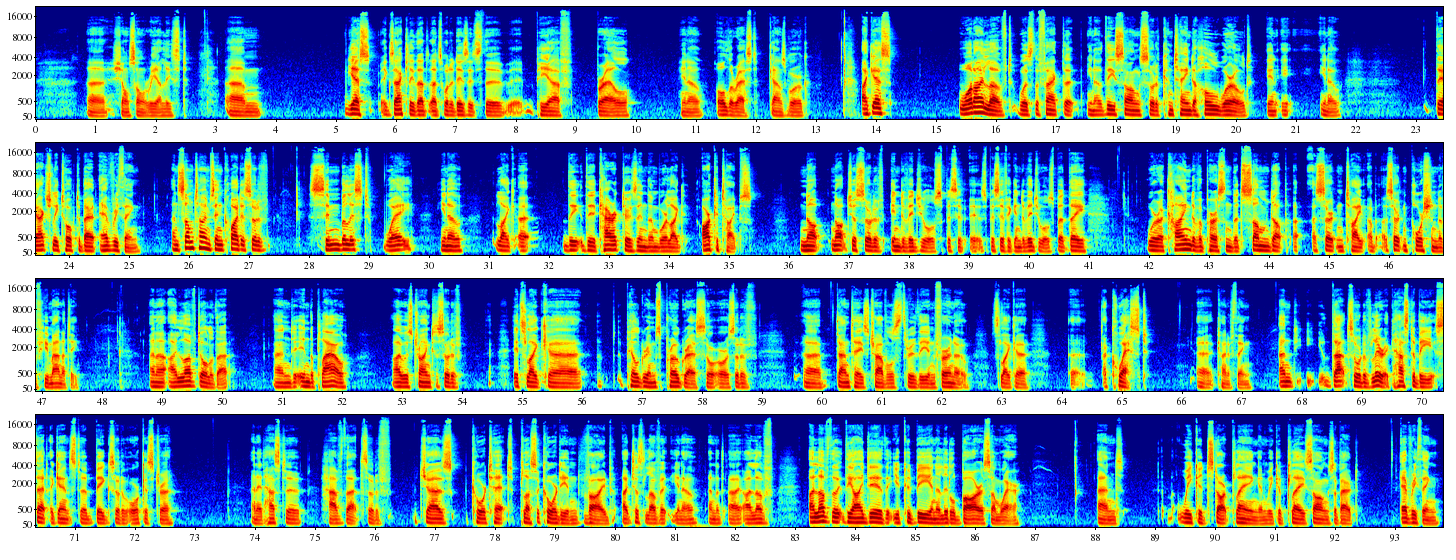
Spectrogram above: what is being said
uh, chanson réaliste. Um, yes, exactly. That that's what it is. It's the uh, Piaf, Brel, you know, all the rest, Gainsbourg. I guess what I loved was the fact that you know these songs sort of contained a whole world in, you know they actually talked about everything and sometimes in quite a sort of symbolist way you know like uh, the the characters in them were like archetypes not not just sort of individuals specific uh, specific individuals but they were a kind of a person that summed up a, a certain type, a, a, certain portion of humanity. And I, I, loved all of that. And in the plough, I was trying to sort of, it's like uh, Pilgrim's Progress or, or sort of uh, Dante's travels through the Inferno. It's like a, a, a quest uh, kind of thing and that sort of lyric has to be set against a big sort of orchestra. And it has to have that sort of jazz quartet plus accordion vibe. I just love it you know? And i, I love i love the, the idea that you could be in a little bar somewhere and we could start playing and we could play songs about everything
